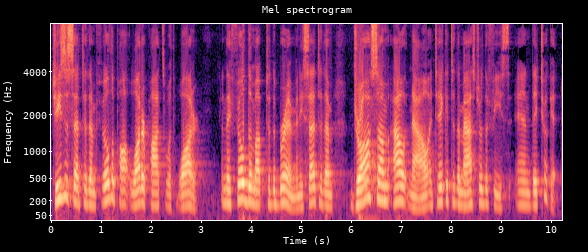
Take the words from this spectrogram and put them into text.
Jesus said to them, Fill the pot, water pots with water. And they filled them up to the brim. And he said to them, Draw some out now and take it to the master of the feast. And they took it.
